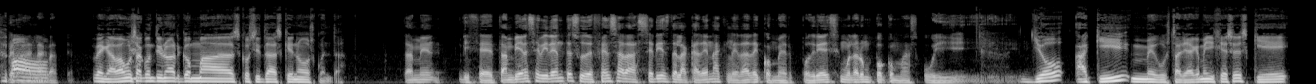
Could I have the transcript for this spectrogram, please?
Pero es la Oh. gracia. Venga, vamos a continuar con más cositas que nos cuenta. También dice, también es evidente su defensa a las series de la cadena que le da de comer. Podría disimular un poco más. Uy. Yo aquí me gustaría que me dijeses que,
